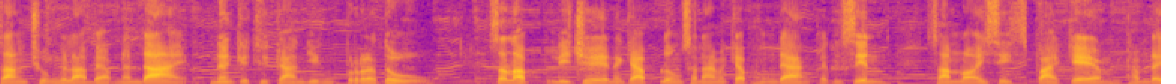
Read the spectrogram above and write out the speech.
สร้างช่วงเวลาแบบนั้นได้ นั่นก็คือการยิงประตูสำหรับลิเช่นะครับลงสนามให้กับหงแดงไปทั้งสิ้น348 เกมทำได้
